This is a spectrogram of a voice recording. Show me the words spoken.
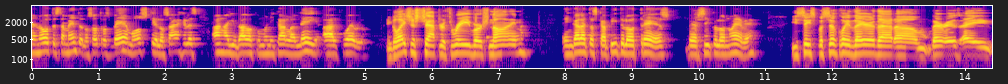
el Nuevo Testamento nosotros vemos que los ángeles han ayudado a comunicar la ley al pueblo. In Galatians chapter 3 verse 9, En Gálatas capítulo 3, versículo 9, you see specifically there that um, there is a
